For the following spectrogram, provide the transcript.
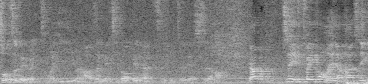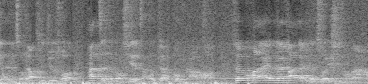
做这个有什么意义嘛？哈，这每次都被人家质疑这件事哈。那至于飞控来讲，它是一个很重要事，就是说它整个东西的掌握度要够高哈。所以我后来又在发展一个作业系统啊，哈，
